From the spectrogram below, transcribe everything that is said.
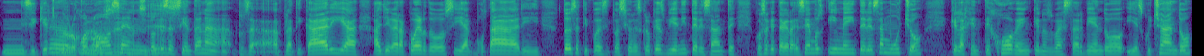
ni siquiera conocen, dónde se sientan a, pues, a, platicar y a, a, llegar a acuerdos y a votar y todo ese tipo de situaciones. Creo que es bien interesante, cosa que te agradecemos y me interesa mucho que la gente joven que nos va a estar viendo y escuchando,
